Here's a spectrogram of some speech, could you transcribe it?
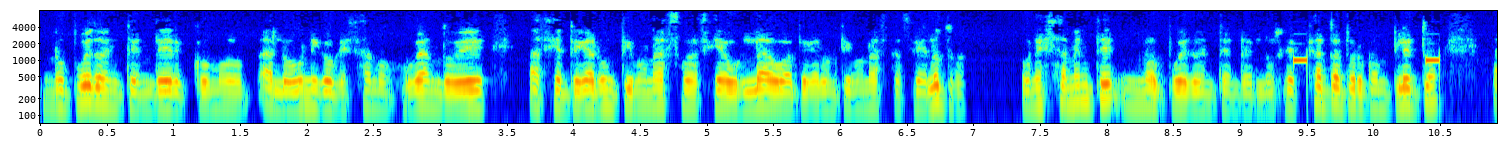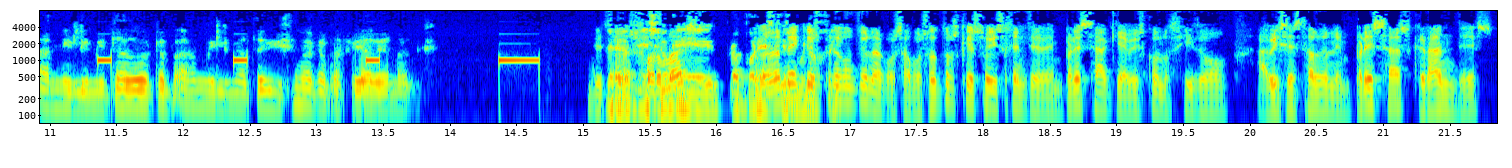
no puedo entender cómo a lo único que estamos jugando es hacia pegar un timonazo hacia un lado o a pegar un timonazo hacia el otro. Honestamente no puedo entenderlo. Se escapa por completo a mi limitado, a mi limitadísima capacidad de análisis. De todas formas, perdóname que os pregunte una cosa. Vosotros que sois gente de empresa, que habéis conocido, habéis estado en empresas grandes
